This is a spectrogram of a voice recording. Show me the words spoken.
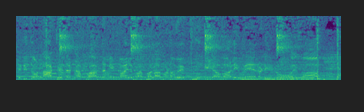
તેથી તો લાઠેદરના પાદરની મારી પાસે ભલામણ હોય ઢૂંઢિયા વાળી મેરડી નો હોય બાપ.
